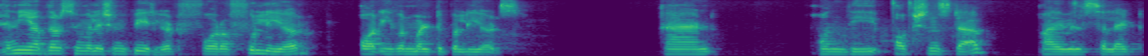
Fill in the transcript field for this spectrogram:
any other simulation period for a full year or even multiple years. And on the options tab, I will select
